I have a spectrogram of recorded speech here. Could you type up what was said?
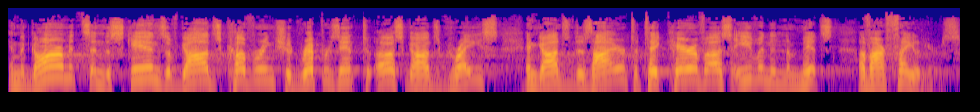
And the garments and the skins of God's covering should represent to us God's grace and God's desire to take care of us even in the midst of our failures.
